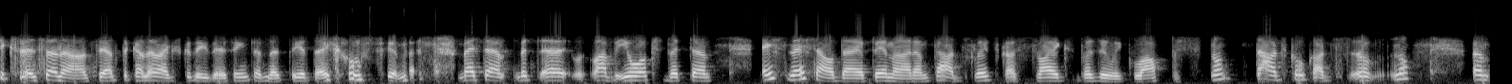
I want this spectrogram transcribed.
cik sen sanāca, jā, tā kā nevajag skatīties internetu ieteikumus. Bet, uh, bet uh, labi, joks, bet uh, es nesaldēju, piemēram, tādas lietas kā svaigas baziliku lapas. Nu, tādas kaut kādas, nu, um,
